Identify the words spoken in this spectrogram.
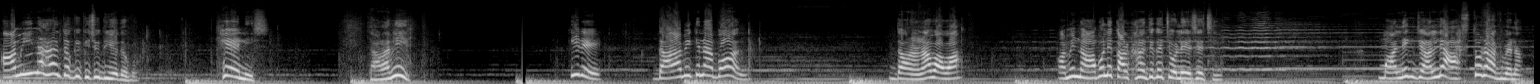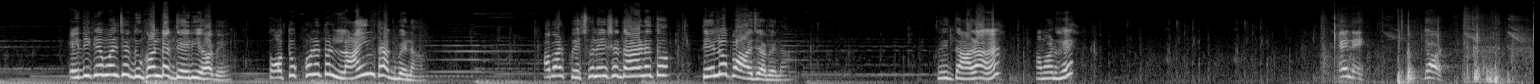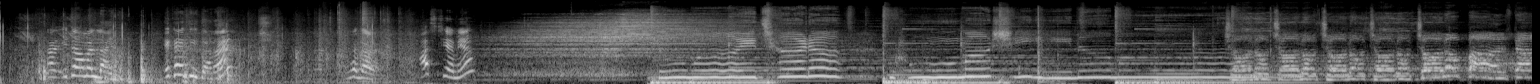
আমি না হয় তোকে কিছু দিয়ে দেবো। খেয়ে নিস। দাঁড়াবি? কি রে? দাঁড়াবি কি না বল? দাঁড়া না বাবা। আমি না বলে কারখানা থেকে চলে এসেছি। মালিক জানলে আস্ত রাখবে না। এদিকে বলছে দু ঘণ্টা দেরি হবে। ততক্ষণে তো লাইন থাকবে না। আবার পেছনে এসে দাঁড়ালে তো তেলও পাওয়া যাবে না। তুই দাঁড়া হ্যাঁ আমার হয়ে। এনে ধর। আর এটা আমার লাইন। এখানে তুই দাঁড়া হ্যাঁ? দাঁড়া। আসছি আমি হ্যাঁ। তোমায় ছাড়া আসিন চলো চলো চলো চলো চলো পাল্টা।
